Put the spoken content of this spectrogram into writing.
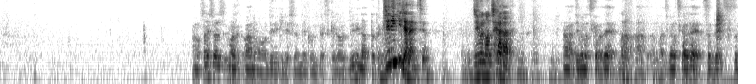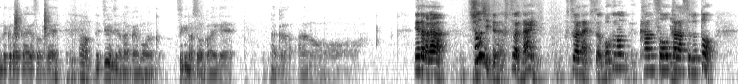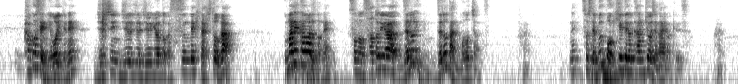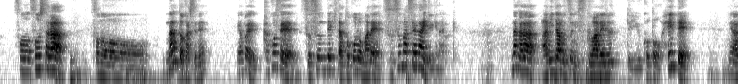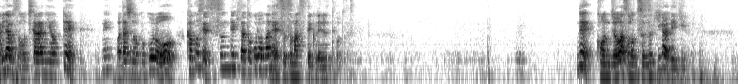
あの最初はまずあの自力で進んでいくんですけど自になった時自力じゃないんですよ。自分の力で。あ自分の力で、まあ、あまあ、自分の力で進んで進んでいく段階がそれで,、で10時の段階はもう次の章くらいでなんかあのー、いやだから所持っていうのは普通はない。普通はない。普通は僕の感想からすると、過去世においてね受信従受従業とか進んできた人が生まれ変わるとねその悟りがゼロにゼロ段に戻っちゃうんです。ね、そして文法を聞けてる環境じゃないわけですよ。はい、そうそうしたらその何とかしてねやっぱり過去世進んできたところまで進ませないといけないわけ。だから阿弥陀仏に救われるっていうことを経て、ね、阿弥陀仏のお力によって、ね、私の心を過去世進んできたところまで進ませてくれるってことです。で根性はその続きができる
